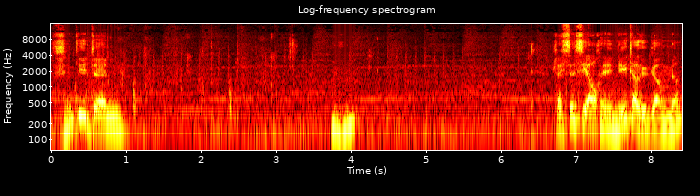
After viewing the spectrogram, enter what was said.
Sind die denn? Vielleicht sind sie auch in den Nether gegangen, ne?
